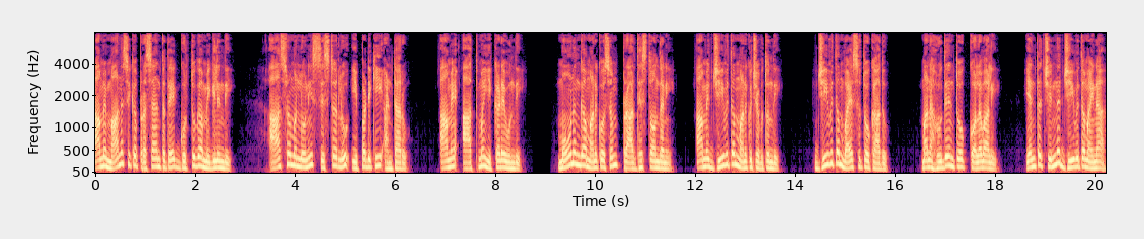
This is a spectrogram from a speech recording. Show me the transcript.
ఆమె మానసిక ప్రశాంతతే గుర్తుగా మిగిలింది. ఆశ్రమంలోని సిస్టర్లు ఇప్పటికీ అంటారు ఆమె ఆత్మ ఇక్కడే ఉంది. మౌనంగా మనకోసం ప్రార్థిస్తోందని. ఆమె జీవితం మనకు చెబుతుంది. జీవితం వయస్సుతో కాదు. మన హృదయంతో కొలవాలి. ఎంత చిన్న జీవితమైనా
